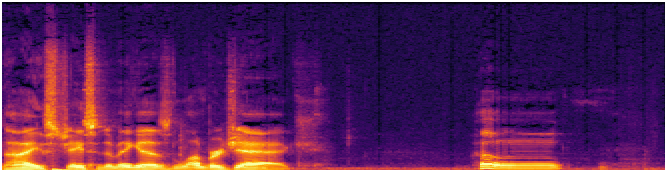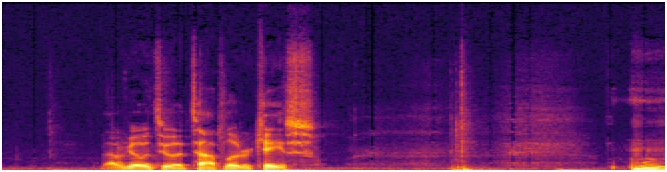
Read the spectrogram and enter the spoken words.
Nice. Jasson Dominguez, Lumberjack. Oh. That'll go into a top loader case. Hmm.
